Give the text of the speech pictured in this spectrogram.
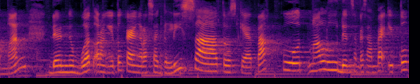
aman dan ngebuat orang itu kayak ngerasa gelisah, terus kayak takut, malu dan sampai-sampai itu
